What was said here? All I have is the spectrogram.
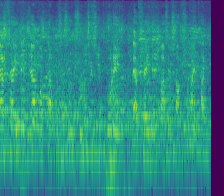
ব্যবসায়ীদের নিরাপত্তা প্রশাসন সুনিশ্চিত করে, ব্যবসায়ীদের পাশে সবসময় থাকে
